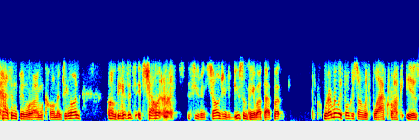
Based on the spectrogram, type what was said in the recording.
hasn't been what I'm commenting on, um, because it's it's challenge. excuse me, it's challenging to do something about that. But what I'm really focused on with BlackRock is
